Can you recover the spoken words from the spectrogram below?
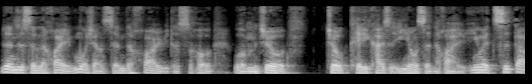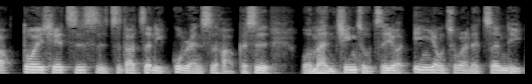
认识神的话语，默想神的话语的时候，我们就。就可以开始应用神的话语，因为知道多一些知识，知道真理固然是好，可是我们很清楚，只有应用出来的真理，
